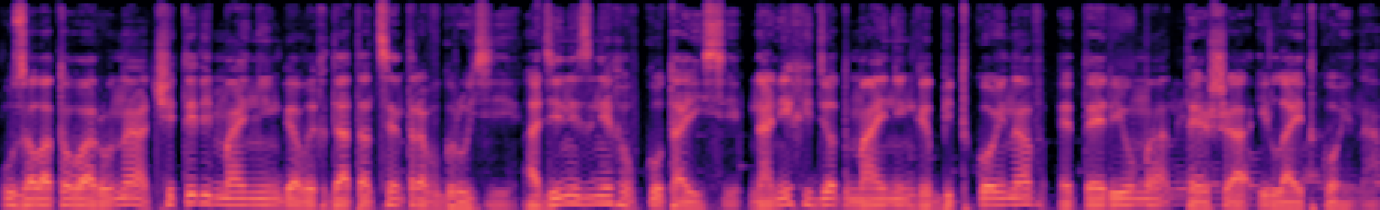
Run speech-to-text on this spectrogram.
У золотого руна 4 майнинговых дата-центра в Грузии. Один из них в Кутаиси. На них идет майнинг биткоинов, этериума, тэша и лайткоина.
